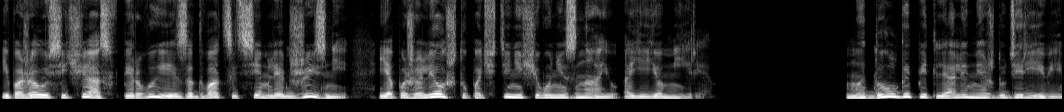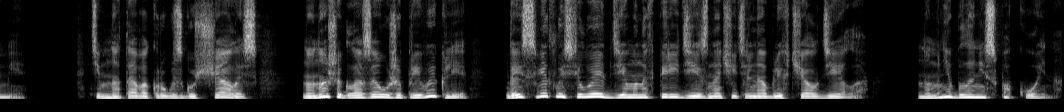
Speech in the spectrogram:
и, пожалуй, сейчас, впервые за 27 лет жизни, я пожалел, что почти ничего не знаю о ее мире. Мы долго петляли между деревьями. Темнота вокруг сгущалась, но наши глаза уже привыкли — да и светлый силуэт демона впереди значительно облегчал дело. Но мне было неспокойно.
